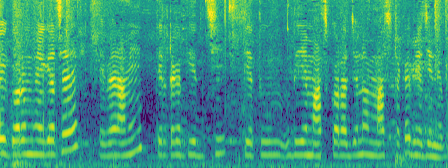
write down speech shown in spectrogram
কড়াই গরম হয়ে গেছে। এবার আমি তেলটাকে দিয়ে দিচ্ছি। তেঁতুল দিয়ে মাছ করার জন্য মাছটাকে ভেজে নেব।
